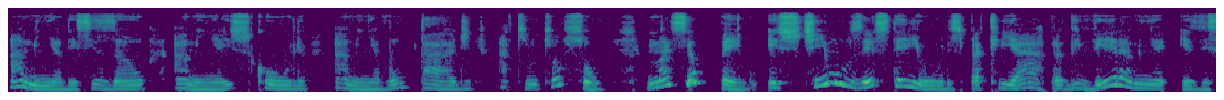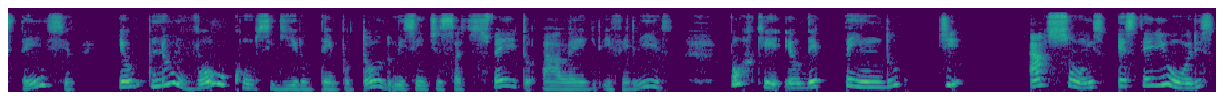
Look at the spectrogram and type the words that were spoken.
a minha decisão, a minha escolha, a minha vontade, aquilo que eu sou. Mas se eu pego estímulos exteriores para criar, para viver a minha existência, eu não vou conseguir o tempo todo me sentir satisfeito, alegre e feliz, porque eu dependo de ações exteriores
